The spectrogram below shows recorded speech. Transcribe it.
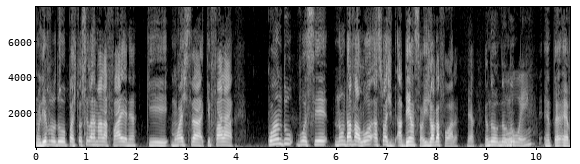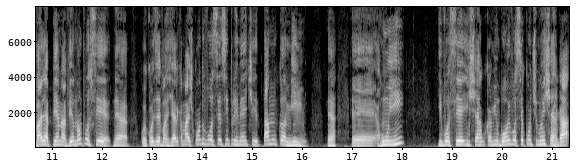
um livro do pastor Silas Malafaia, né? Que mostra, que fala quando você não dá valor às suas a bênção e joga fora, né? Eu não- não- Boa, hein? então, é, vale a pena ver, não por ser né, coisa evangélica, mas quando você simplesmente está num caminho né, é, ruim e você enxerga o caminho bom e você continua a enxergar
